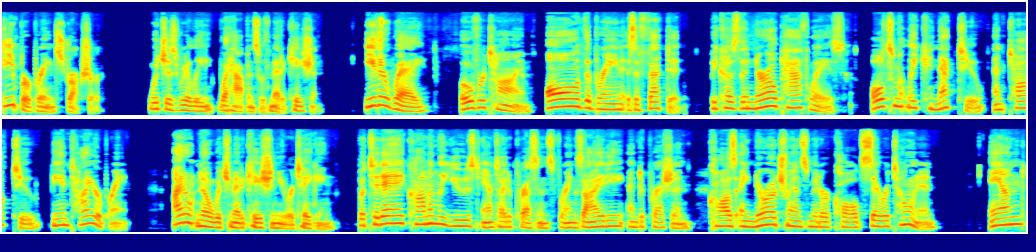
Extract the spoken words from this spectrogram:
deeper brain structure, which is really what happens with medication. Either way, over time, all of the brain is affected because the neural pathways ultimately connect to and talk to the entire brain. I don't know which medication you are taking, but today commonly used antidepressants for anxiety and depression cause a neurotransmitter called serotonin and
